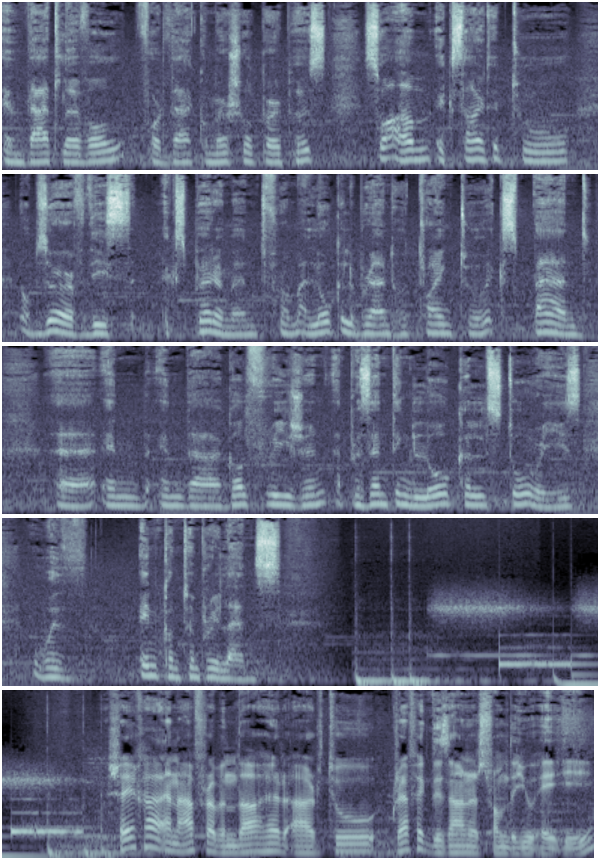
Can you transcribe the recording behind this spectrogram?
in that level for that commercial purpose. So I'm excited to observe this experiment from a local brand who's trying to expand uh, in in the Gulf region, uh, presenting local stories with in contemporary lens. Sheikha and Afra bin Dahir are two graphic designers from the UAE.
